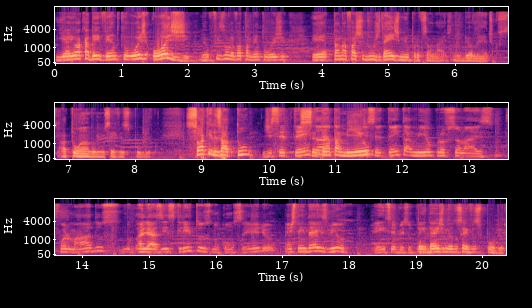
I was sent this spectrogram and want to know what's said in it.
E aí eu acabei vendo que hoje, hoje né, eu fiz um levantamento hoje, está é, tá na faixa de uns 10 mil profissionais né, biomédicos atuando no serviço público. Só que eles atuam de 70, 70 mil. De 70 mil profissionais formados, aliás, inscritos no conselho, a gente tem 10 mil em serviço público. Tem 10 mil no serviço público.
